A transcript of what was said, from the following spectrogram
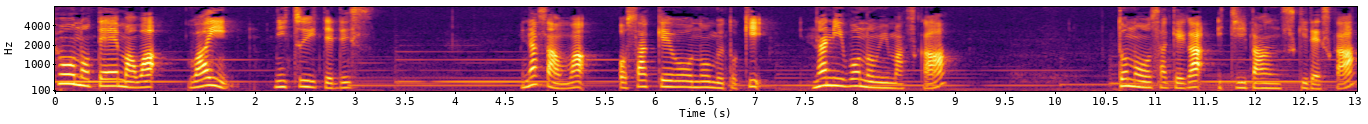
今日のテーマはワインについてです。皆さんはお酒を飲むとき何を飲みますか？どのお酒が一番好きですか？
